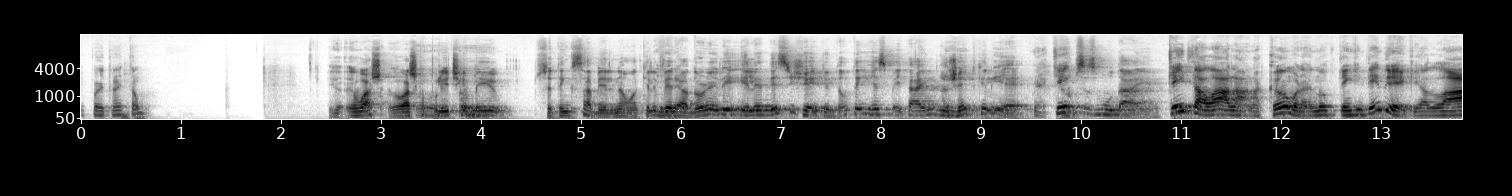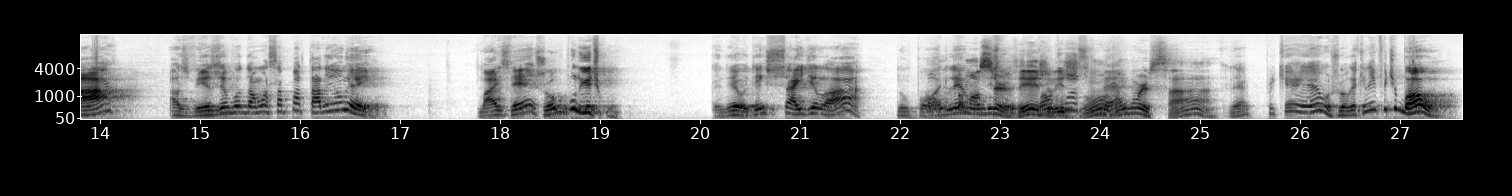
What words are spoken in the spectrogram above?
Importante. Então, Eu, eu acho, eu acho que a política é meio. Você tem que saber. Não, aquele vereador, ele, ele é desse jeito. Então tem que respeitar ele do jeito que ele é. é, Eu quem, não preciso mudar ele. quem tá lá na, na Câmara não, tem que entender que é lá, às vezes eu vou dar uma sapatada em alguém. Mas é jogo político. Entendeu? Tem que sair de lá, não pode Vamos levar. tomar uma cerveja vamos ali junto, vamos conversar. né? Porque é um jogo, é que nem futebol.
